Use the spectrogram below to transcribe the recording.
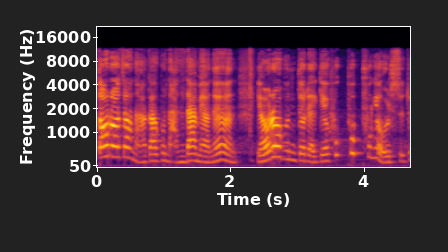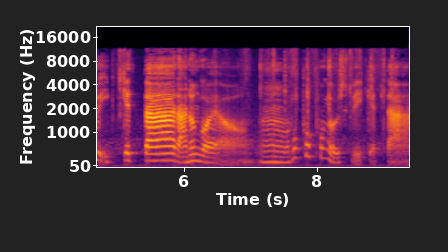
떨어져 나가고 난다면은 여러분들에게 후폭풍이 올 수도 있겠다라는 거예요. 음, 후폭풍이 올 수도 있겠다.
